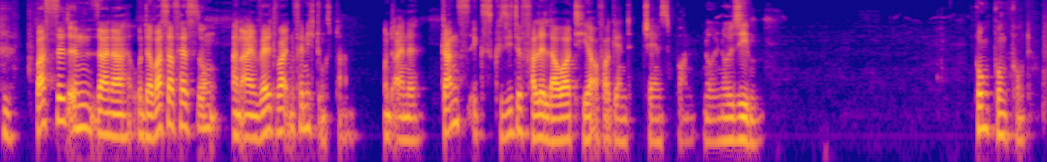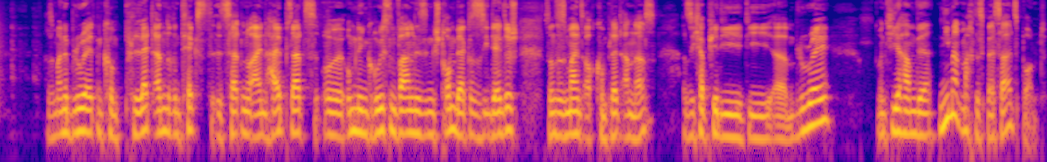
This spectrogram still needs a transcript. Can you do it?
bastelt in seiner Unterwasserfestung an einem weltweiten Vernichtungsplan. Und eine ganz exquisite Falle lauert hier auf Agent James Bond 007. Punkt, Punkt, Punkt. Also meine Blu-ray hat einen komplett anderen Text. Es hat nur einen Halbsatz äh, um den größenwahnsinnigen Stromberg, das ist identisch, sonst ist meins auch komplett anders. Also ich habe hier die, die äh, Blu-ray und hier haben wir, niemand macht es besser als Bond.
